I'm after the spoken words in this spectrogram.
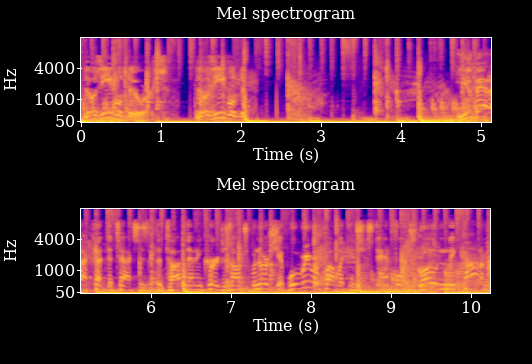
Those evildoers. Those evildoers. You bet I cut the taxes at the top. That encourages entrepreneurship. What we Republicans should stand for is growth in the economy.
